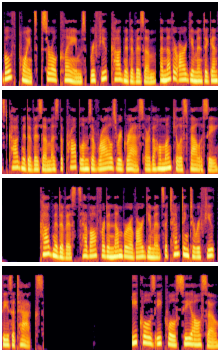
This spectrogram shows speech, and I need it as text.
Both points, Searle claims, refute cognitivism. Another argument against cognitivism is the problems of Ryle's regress or the homunculus fallacy. Cognitivists have offered a number of arguments attempting to refute these attacks. See also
